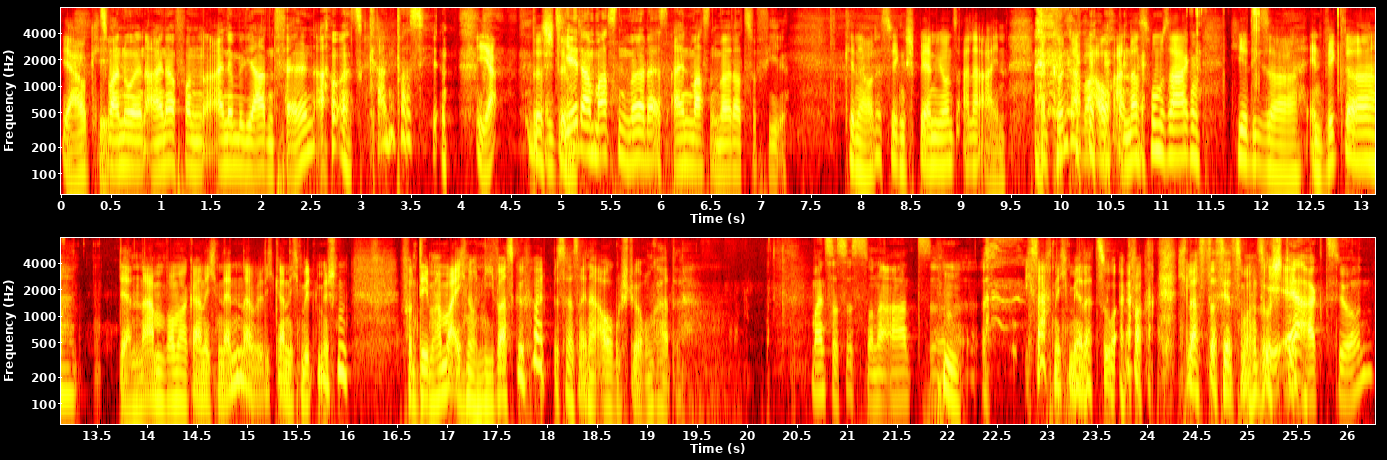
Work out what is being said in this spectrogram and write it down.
Ja, okay. Zwar nur in einer von einer Milliarden Fällen, aber es kann passieren. Ja, das Und stimmt. Jeder Massenmörder ist ein Massenmörder zu viel. Genau, deswegen sperren wir uns alle ein. Man könnte aber auch andersrum sagen, hier dieser Entwickler, deren Namen wollen wir gar nicht nennen, da will ich gar nicht mitmischen. Von dem haben wir eigentlich noch nie was gehört, bis er seine Augenstörung hatte. Meinst du, das ist so eine Art äh, Hm. Ich sag nicht mehr dazu einfach. Ich lasse das jetzt mal so stehen. PR-Aktion?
